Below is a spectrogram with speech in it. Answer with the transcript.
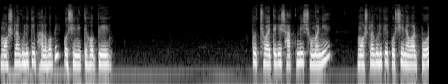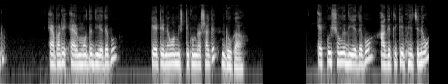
মশলাগুলিকে ভালোভাবে কষিয়ে নিতে হবে। তো ছয় থেকে সাত মিনিট সময় নিয়ে মশলাগুলিকে কষিয়ে নেওয়ার পর এবারে এর মধ্যে দিয়ে দেব কেটে নেওয়া মিষ্টি কুমড়া শাকের ডুগা। একই সঙ্গে দিয়ে দেব আগে থেকে ভেজে নেওয়া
